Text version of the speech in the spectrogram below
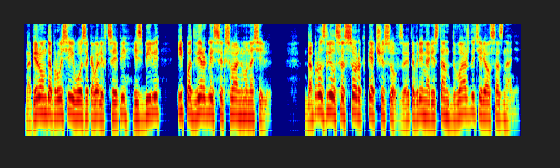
На первом допросе его заковали в цепи, избили и подвергли сексуальному насилию. Допрос длился 45 часов. За это время арестант дважды терял сознание.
